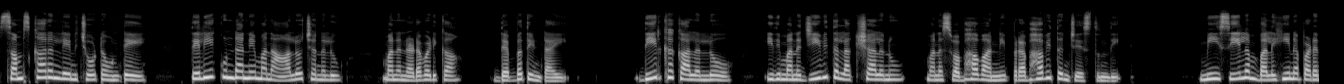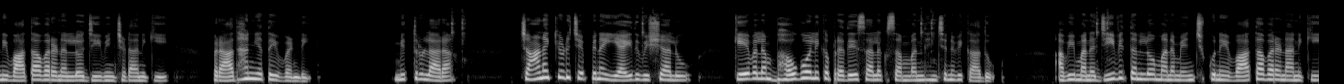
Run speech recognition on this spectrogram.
సంస్కారం లేని చోట ఉంటే తెలియకుండానే మన ఆలోచనలు మన నడవడిక దెబ్బతింటాయి. దీర్ఘకాలంలో ఇది మన జీవిత లక్ష్యాలను మన స్వభావాన్ని ప్రభావితం చేస్తుంది. మీ శీలం బలహీనపడని వాతావరణంలో జీవించడానికి ప్రాధాన్యత ఇవ్వండి. మిత్రులారా చాణక్యుడు చెప్పిన ఈ ఐదు విషయాలు కేవలం భౌగోళిక ప్రదేశాలకు సంబంధించినవి కాదు. అవి మన జీవితంలో మనం ఎంచుకునే వాతావరణానికి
